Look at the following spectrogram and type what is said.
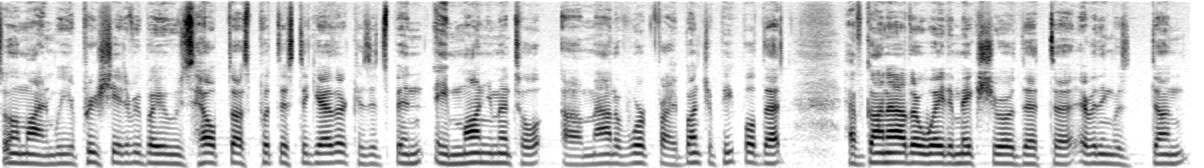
So am I. And we appreciate everybody who's helped us put this together because it's been a monumental uh, amount of work by a bunch of people that have gone out of their way to make sure that uh, everything was done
